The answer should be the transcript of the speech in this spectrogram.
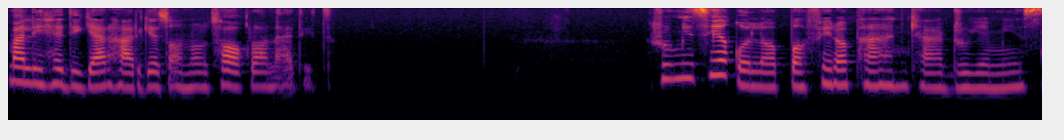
ملیحه دیگر هرگز آن اتاق را ندید. رومیزی قلاب بافی را پهن کرد روی میز.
